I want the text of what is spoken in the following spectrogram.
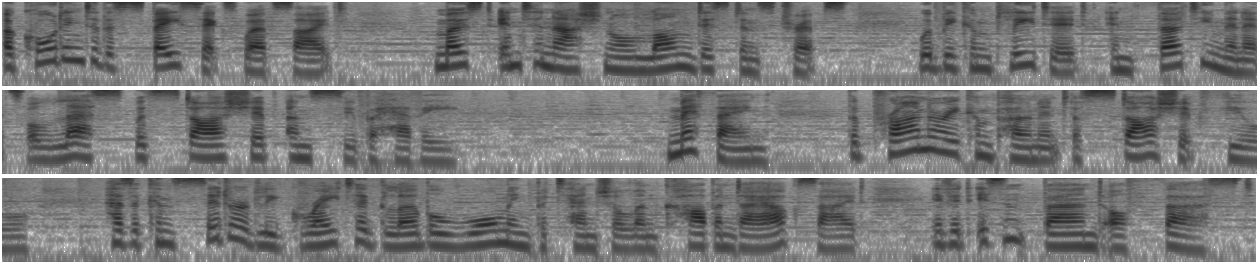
According to the SpaceX website, most international long-distance trips would be completed in 30 minutes or less with Starship and Super Heavy. Methane, the primary component of Starship fuel, has a considerably greater global warming potential than carbon dioxide if it isn't burned off first.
